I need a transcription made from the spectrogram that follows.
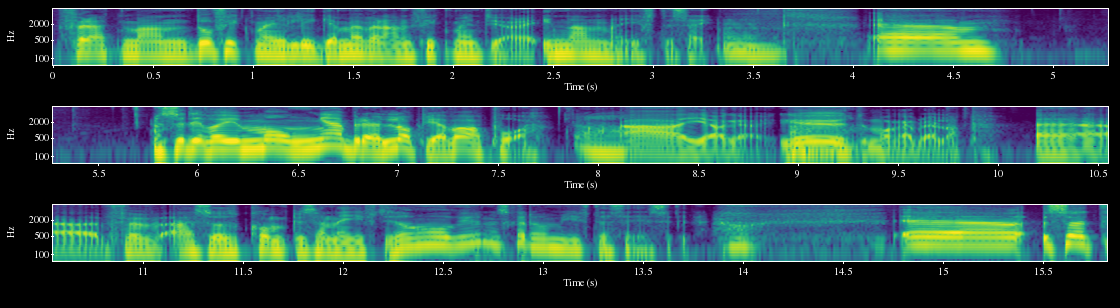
För att man, då fick man ju ligga med varandra, fick man inte göra innan man gifte sig. Mm. Ehm, så det var ju många bröllop jag var på. Ah, ja, ja, gud många bröllop. Eh, för alltså, kompisarna gifte sig, åh gud nu ska de gifta sig. Och så vidare. Eh, så att,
